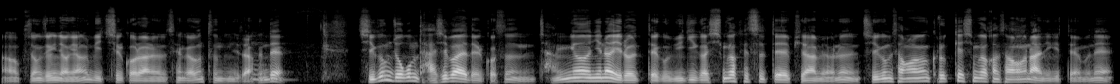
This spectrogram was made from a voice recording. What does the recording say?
어, 부정적인 영향을 미칠 거라는 생각은 듭니다. 근데 지금 조금 다시 봐야 될 것은 작년이나 이럴 때 그 위기가 심각했을 때에 비하면은 지금 상황은 그렇게 심각한 상황은 아니기 때문에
